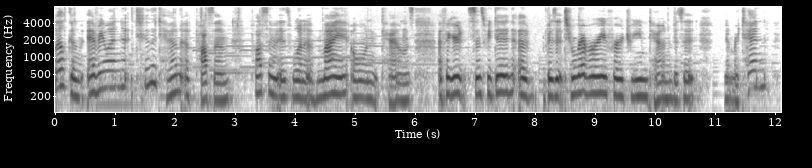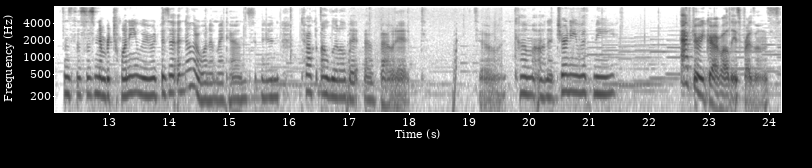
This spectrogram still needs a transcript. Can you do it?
Welcome everyone to the town of Pawsome. Pawsome is one of my own towns. I figured since we did a visit to Reverie for Dreamtown visit number 10, since this is number 20, we would visit another one of my towns and talk a little bit about it. So come on a journey with me after we grab all these presents.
